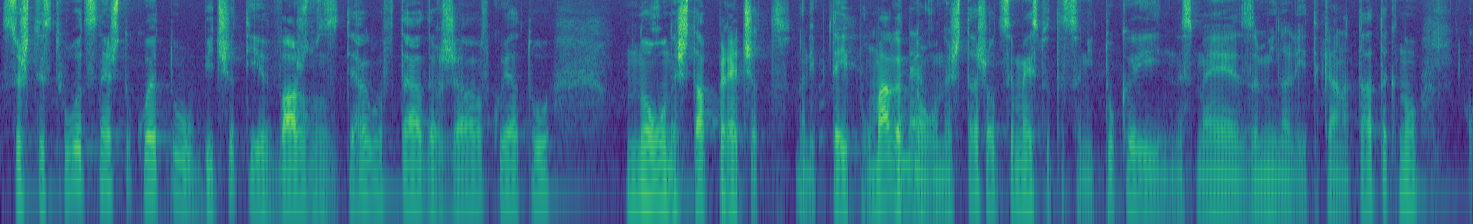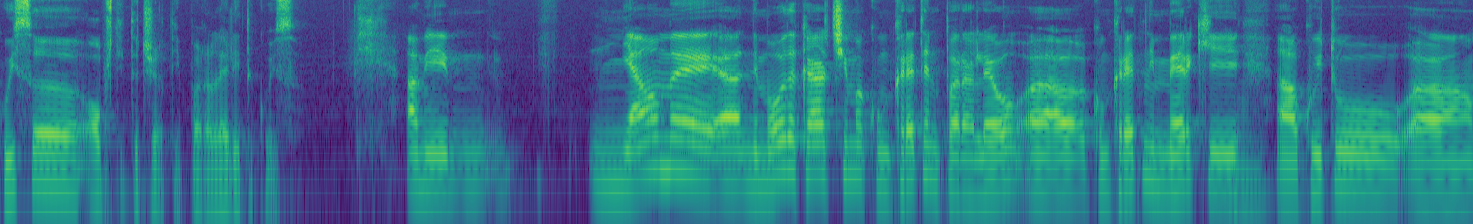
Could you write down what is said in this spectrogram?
съществуват с нещо, което обичат и е важно за тях в тази държава, в която много неща пречат. Нали, те и помагат Да. много неща, защото семействата са ни тук и не сме заминали и така нататък, но кои са общите черти, паралелите кои са? Ами, нямаме, а, не мога да кажа, че има конкретен паралел, а, конкретни мерки, а, които а,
